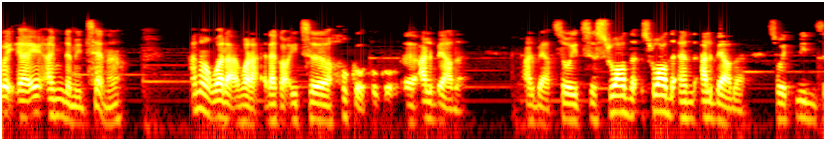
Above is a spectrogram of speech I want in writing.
Wait, I, I'm the mid-sen, huh? Ah non, voilà, voilà, d'accord, it's uh, Hoko, Hoko, uh, Albert. Albert, so it's a sword, sword and Albert. So it means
